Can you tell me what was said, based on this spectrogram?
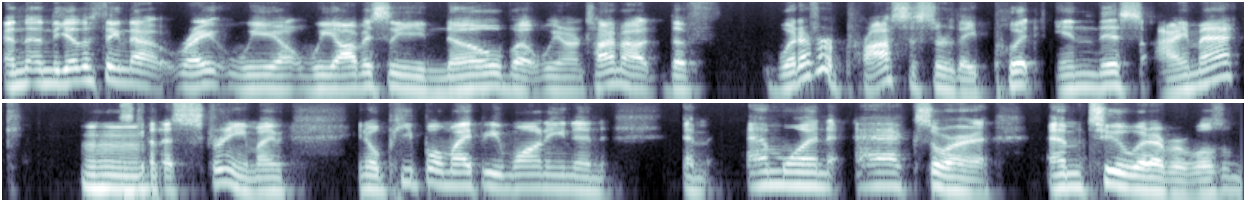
And then the other thing that right we we obviously know, but we aren't talking about the whatever processor they put in this iMac is Mhm. going to scream. I, you know, people might be wanting an, an M1X or an M2, whatever. Well,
